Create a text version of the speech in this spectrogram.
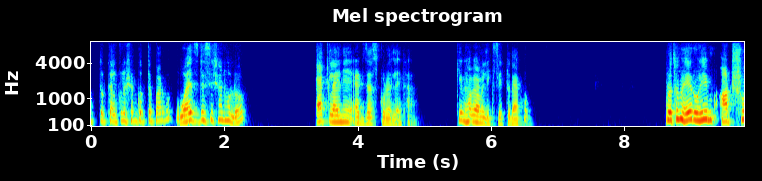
উত্তর ক্যালকুলেশন করতে পারব। ওয়াইজ ডিসিশন হলো এক লাইনে অ্যাডজাস্ট করে লেখা। কীভাবে আমি লিখছি একটু দেখো। প্রথমে রহিম আটশো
